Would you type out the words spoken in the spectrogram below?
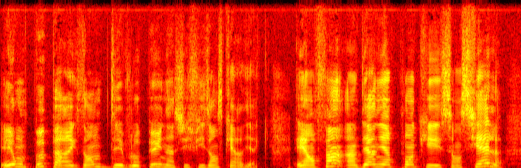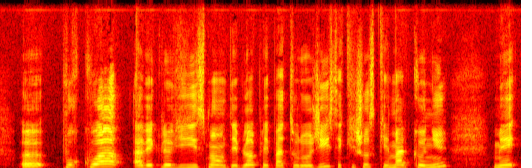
et on peut par exemple développer une insuffisance cardiaque. Et enfin, un dernier point qui est essentiel, euh, pourquoi avec le vieillissement on développe les pathologies, c'est quelque chose qui est mal connu, mais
